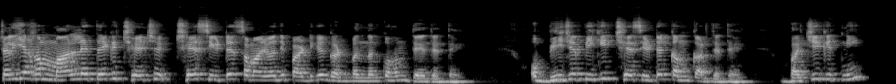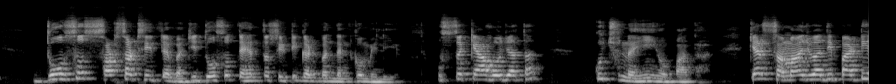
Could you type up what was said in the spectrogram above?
चलिए, हम मान लेते हैं कि छह छह सीटें समाजवादी पार्टी के गठबंधन को हम दे देते हैं और बीजेपी की छह सीटें कम कर देते हैं। बची कितनी? दो सौ सड़सठ सीटें बची, दो सीटें गठबंधन को मिली है। उससे क्या हो जाता? कुछ नहीं हो पाता। क्या समाजवादी पार्टी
